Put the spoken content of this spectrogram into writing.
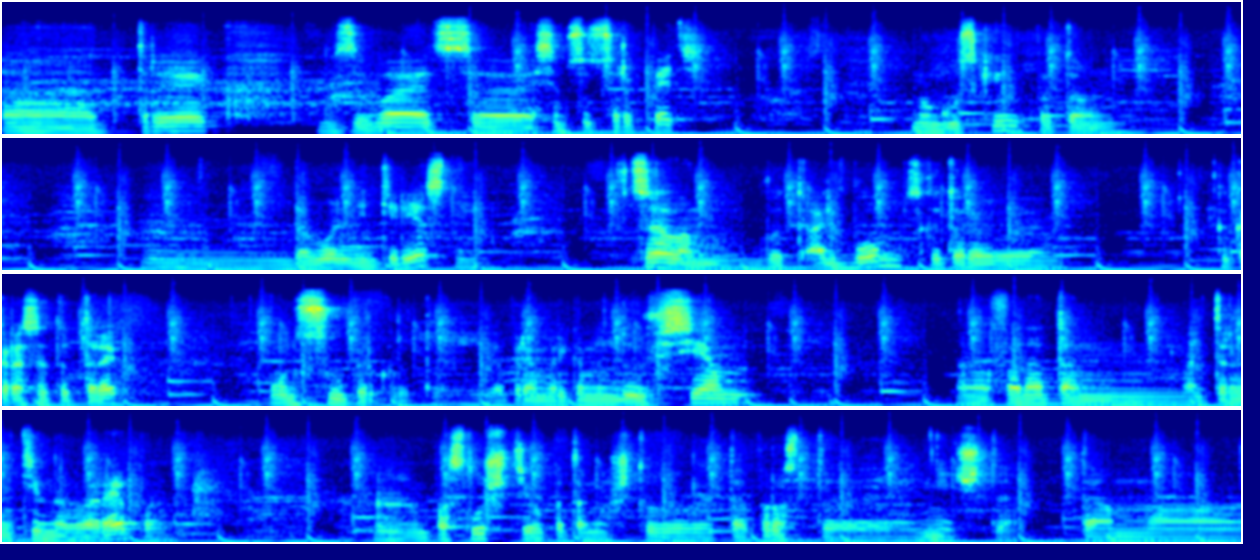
а, трек называется 745. Могу скинуть потом. Довольно интересный. В целом, вот альбом, с которого как раз этот трек, он супер крутой. Я прям рекомендую всем э, фанатам альтернативного рэпа э, послушать его, потому что это просто нечто. Там э,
